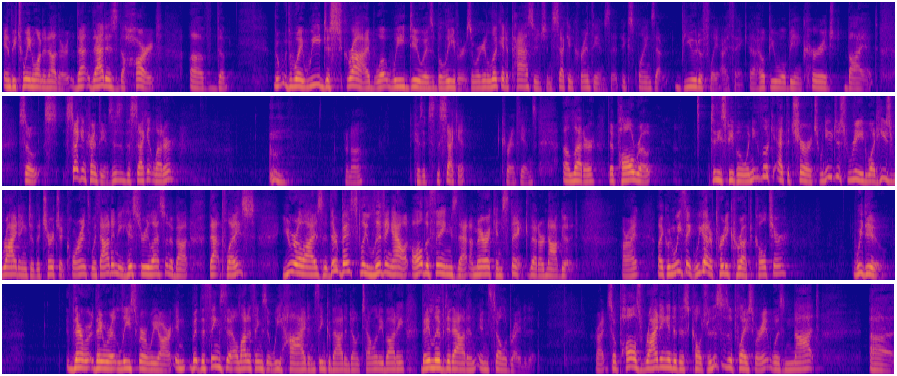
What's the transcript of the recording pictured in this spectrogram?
and between one another, that, that is the heart of the the, the way we describe what we do as believers. And we're going to look at a passage in Second Corinthians that explains that beautifully, I think. And I hope you will be encouraged by it. So, Second Corinthians, this is the second letter. I don't know, because it's the second Corinthians, a letter that Paul wrote to these people. When you look at the church, when you just read what he's writing to the church at Corinth without any history lesson about that place, you realize that they're basically living out all the things that Americans think that are not good. All right? Like when we think we got a pretty corrupt culture, we do. There, they were at least where we are. But the things that, a lot of things that we hide and think about and don't tell anybody, they lived it out and, and celebrated it. Right? So Paul's writing into this culture. This is a place where it was not, uh,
